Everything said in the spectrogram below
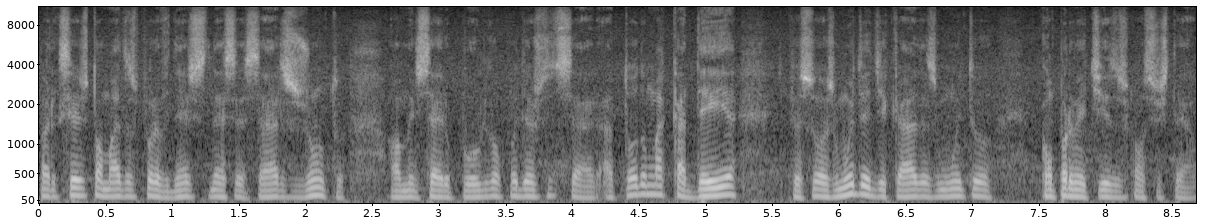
para que sejam tomadas as providências necessárias junto ao Ministério Público e ao Poder Judiciário. Há toda uma cadeia de pessoas muito dedicadas, muito comprometidas com o sistema.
